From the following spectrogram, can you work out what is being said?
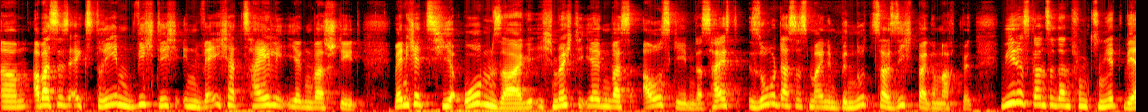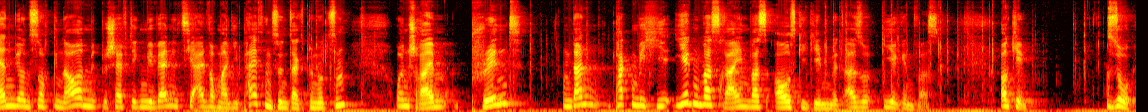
Ähm, aber es ist extrem wichtig, in welcher Zeile irgendwas steht. Wenn ich jetzt hier oben sage, ich möchte irgendwas ausgeben, das heißt so, dass es meinem Benutzer sichtbar gemacht wird. Wie das Ganze dann funktioniert, werden wir uns noch genauer mit beschäftigen. Wir werden jetzt hier einfach mal die Python-Syntax benutzen und schreiben print und dann packen wir hier irgendwas rein, was ausgegeben wird. Also irgendwas. Okay, so,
